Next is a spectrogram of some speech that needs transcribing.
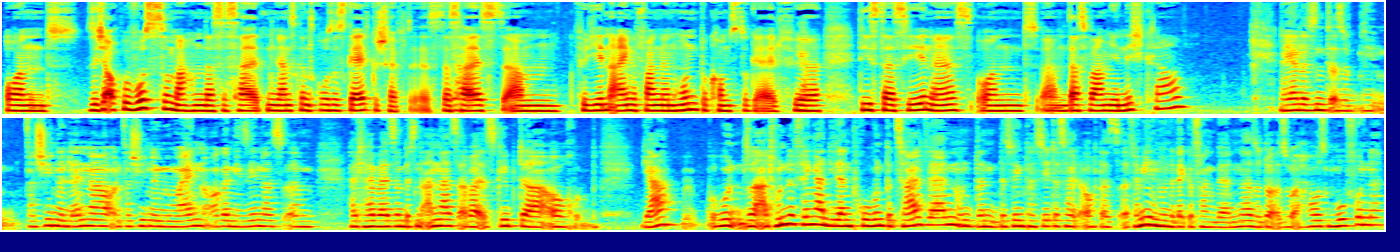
und sich auch bewusst zu machen, dass es halt ein ganz, ganz großes Geldgeschäft ist. Das ja. heißt, ähm, für jeden eingefangenen Hund bekommst du Geld, für ja. dies, das, jenes und ähm, das war mir nicht klar. Naja, das sind also die verschiedenen Länder und verschiedene Gemeinden organisieren das ähm, halt teilweise ein bisschen anders, aber es gibt da auch ja, so eine Art Hundefänger, die dann pro Hund bezahlt werden und dann deswegen passiert das halt auch, dass äh, Familienhunde weggefangen werden. Ne? Also so Haus- und Hofhunde,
